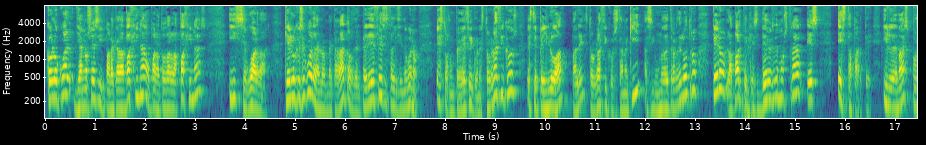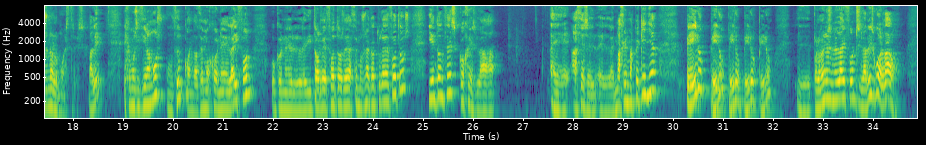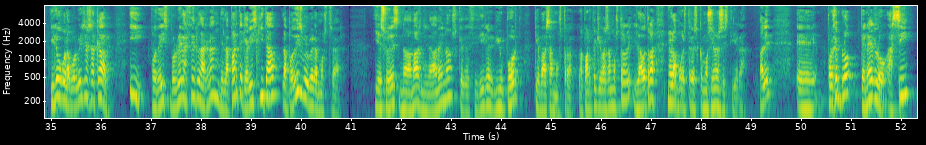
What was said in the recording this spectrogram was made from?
con lo cual ya no sé si para cada página o para todas las páginas, y se guarda. ¿Qué es lo que se guarda? En los metadatos del PDF se está diciendo, bueno, esto es un PDF con estos gráficos, este payload, ¿vale? Estos gráficos están aquí, así uno detrás del otro, pero la parte que debes demostrar es esta parte y lo demás pues no lo muestres, ¿vale? Es como si hiciéramos un zoom cuando hacemos con el iPhone o con el editor de fotos de hacemos una captura de fotos y entonces coges la eh, haces la imagen más pequeña, pero, pero, pero, pero, pero, eh, por lo menos en el iPhone si la habéis guardado y luego la volvéis a sacar y podéis volver a hacerla grande, la parte que habéis quitado la podéis volver a mostrar. Y eso es nada más ni nada menos que decidir el viewport que vas a mostrar, la parte que vas a mostrar y la otra no la muestres como si no existiera, ¿vale? Eh, por ejemplo, tenerlo así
